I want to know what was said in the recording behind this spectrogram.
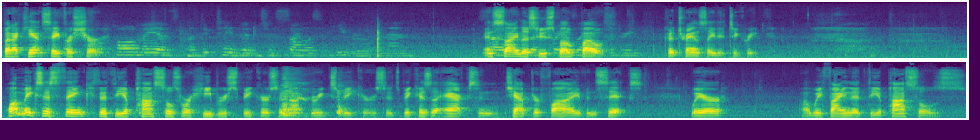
But I can't say for sure. So Paul may have dictated it to Silas in Hebrew and then. And Silas, who spoke both. Could translate it to Greek. What makes us think that the apostles were Hebrew speakers and not Greek speakers? It's because of Acts in chapter 5 and 6, where uh, we find that the apostles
